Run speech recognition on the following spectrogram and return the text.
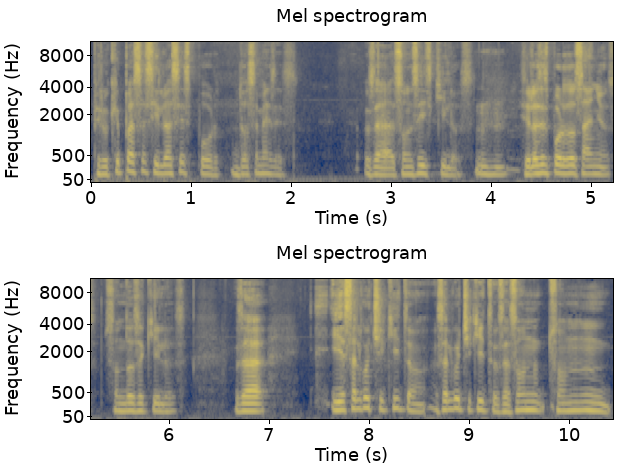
Pero ¿qué pasa si lo haces por 12 meses? O sea, son 6 kilos. Si lo haces por dos años, son 12 kilos. O sea, y es algo chiquito, es algo chiquito. O sea, son, son,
